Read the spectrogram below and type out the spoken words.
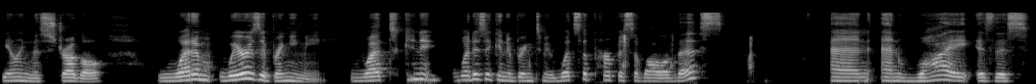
feeling this struggle. What am, where is it bringing me? What can it, mm-hmm. what is it going to bring to me? What's the purpose of all of this? And, and why is this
